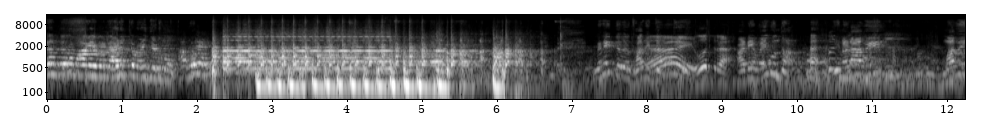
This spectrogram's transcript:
நிரந்தரமாக இவர்களை அழிக்க வழி தேடுவோம் நினைத்ததை சாதிக்க அடே வைகுந்தா என்னடா அது மது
